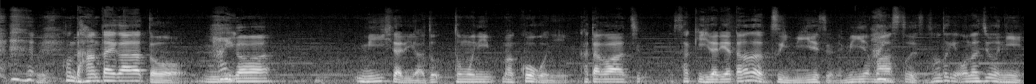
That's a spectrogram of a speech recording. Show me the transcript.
今度反対側だと右側、はい、右左がどともに、まあ、交互に片側さっき左やった方は次右ですよね。右回すとですね、はい、その時同じように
